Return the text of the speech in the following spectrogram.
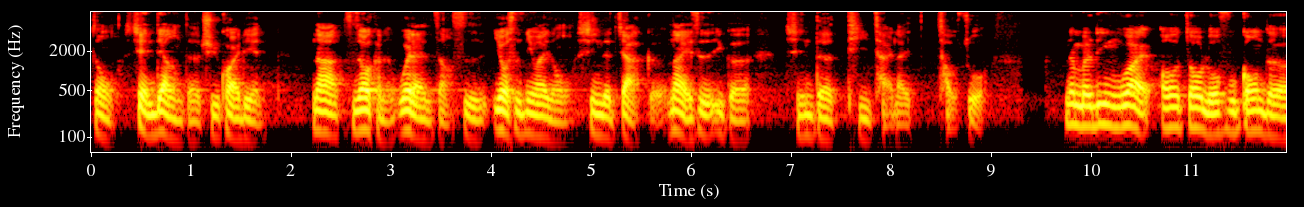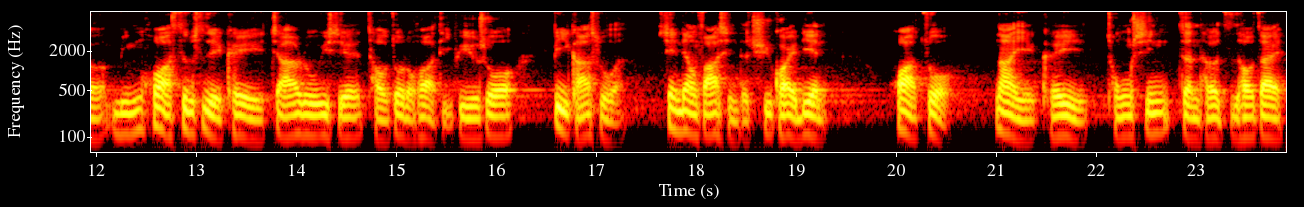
这种限量的区块链，那之后可能未来的涨势又是另外一种新的价格，那也是一个新的题材来炒作。那么，另外，欧洲罗浮宫的名画是不是也可以加入一些炒作的话题？比如说，毕卡索限量发行的区块链画作，那也可以重新整合之后在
